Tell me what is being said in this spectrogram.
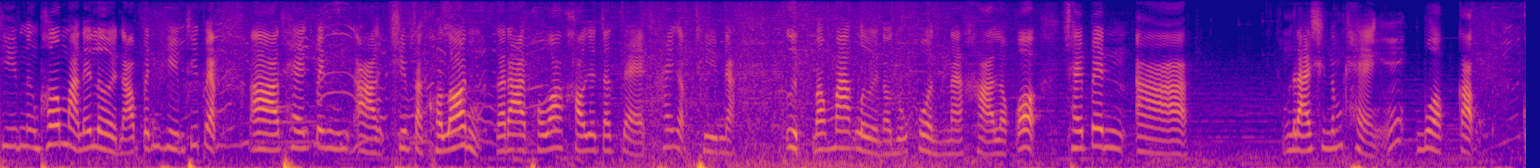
ทีมหนึ่งเพิ่มมาได้เลยนะ เป็นทีมที่แบบอ่าแทงเป็นอ่าทีมสัตว์คอลอนก็ได้ เพราะว่าเขาจะจะแจกให้กับทีมเนี่ยอึดมากๆเลยนะทุกคนนะคะ แล้วก็ใช้เป็นอ่า ราชินน้ำแข็งบวกกับโก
